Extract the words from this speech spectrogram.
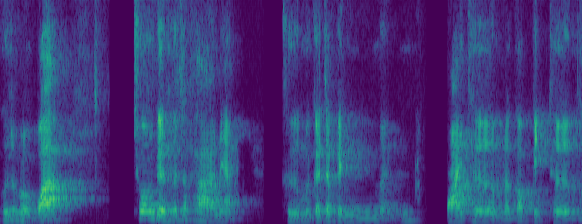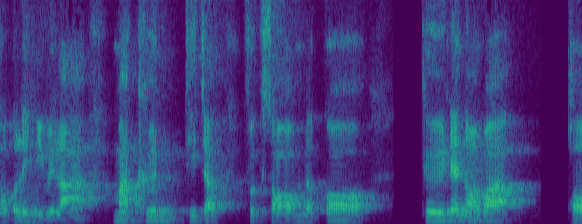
คุณสมุทรบอกว่าช่วงเดือนพฤษภาเนี่ยคือมันก็จะเป็นเหมือน ปลายเทอมแล้วก็ปิดเทอมเขาก็เลยมีเวลามากขึ้นที่จะฝึกซ้อมแล้วก็ คือแน่นอนว่าพอ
